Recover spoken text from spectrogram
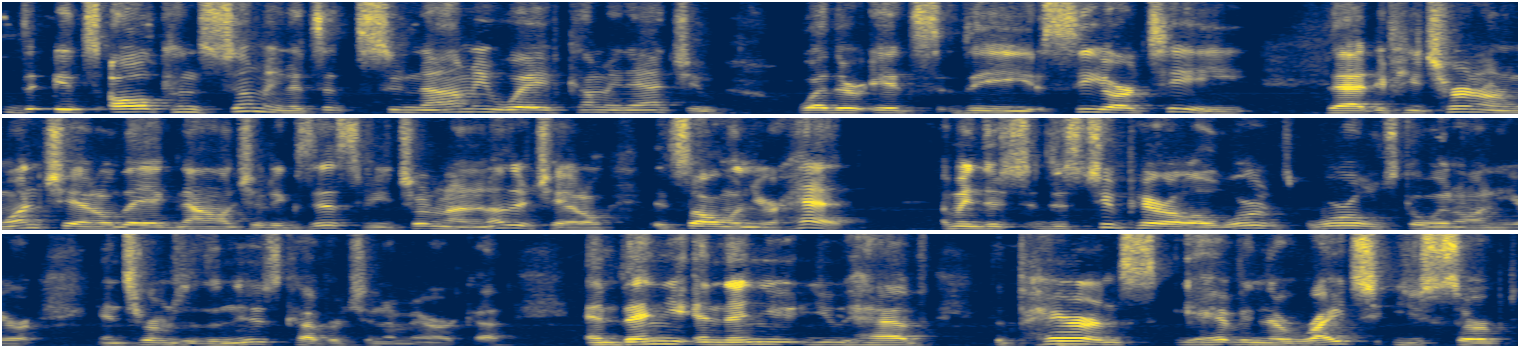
it's all consuming. It's a tsunami wave coming at you. Whether it's the CRT that if you turn on one channel, they acknowledge it exists. If you turn on another channel, it's all in your head. I mean, there's there's two parallel worlds worlds going on here in terms of the news coverage in America, and then you and then you you have the parents having their rights usurped,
